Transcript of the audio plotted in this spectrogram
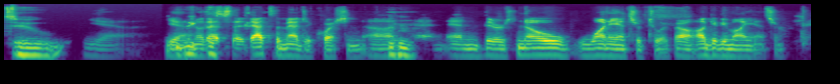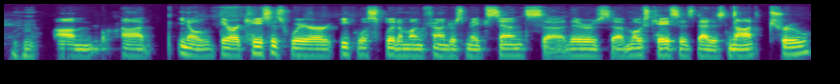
to yeah yeah no that's the, that's the magic question uh, mm-hmm. and, and, there's no one answer to it but i'll, I'll give you my answer mm-hmm. um, uh, you know there are cases where equal split among founders makes sense uh, there's uh, most cases that is not true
